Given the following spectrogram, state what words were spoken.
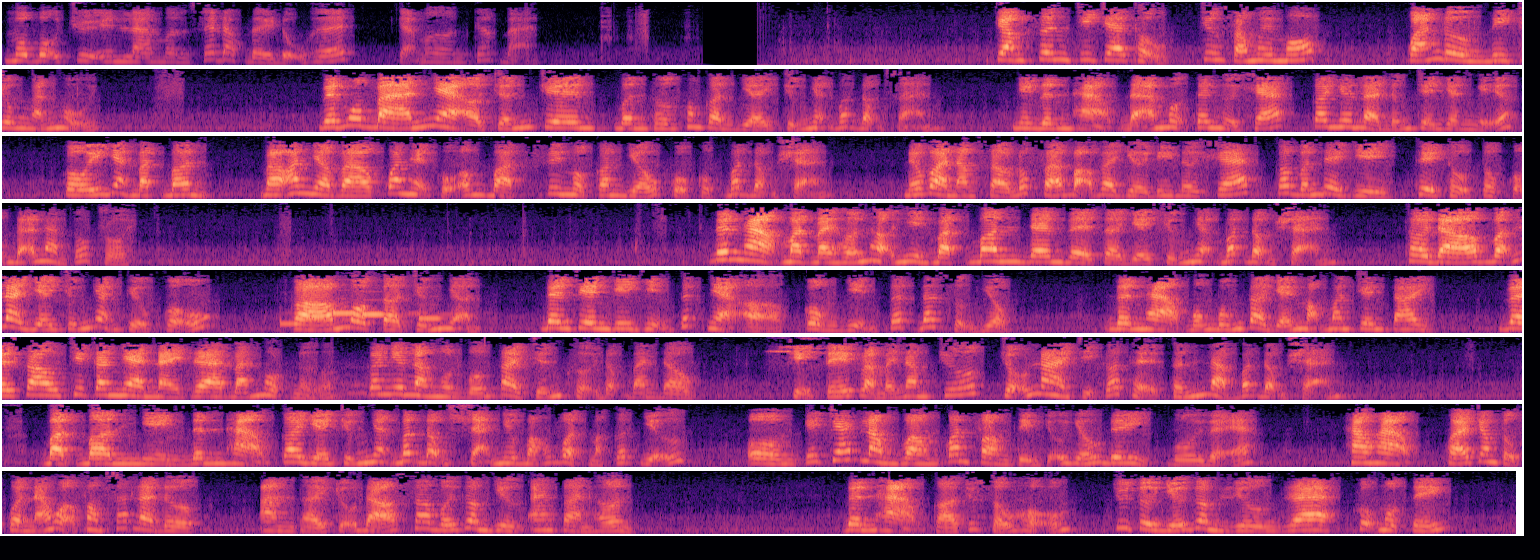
một bộ truyện là mình sẽ đọc đầy đủ hết. Cảm ơn các bạn. Trọng sinh chi tra thụ chương sáu mươi mốt, quãng đường đi chung ngắn ngủi việc mua bán nhà ở trấn trên, bình thường không cần giấy chứng nhận bất động sản. Nhưng đinh hảo đã mượn tên người khác, coi như là đứng trên danh nghĩa. Cố ý dặn bạch bân, bảo anh nhờ vào quan hệ của ông bạch xin một con dấu của cục bất động sản nếu vài năm sau lúc phá bỏ và dời đi nơi khác, có vấn đề gì thì thủ tục cũng đã làm tốt rồi. Đinh hạo mặt mày hớn hở nhìn bạch bân đem về tờ giấy chứng nhận bất động sản. Thời đó vẫn là giấy chứng nhận kiểu cũ, có một tờ chứng nhận. Bên trên ghi diện tích nhà ở cùng diện tích đất sử dụng. Đinh hạo búng búng tờ giấy mỏng manh trên tay. Về sau chia căn nhà này ra bán một nửa, coi như là nguồn vốn tài chính khởi động ban đầu chỉ tiếc là mấy năm trước, chỗ này chỉ có thể tính là bất động sản. Bạch bần nhìn đinh hạo coi giấy chứng nhận bất động sản như báu vật mà cất giữ. Ôm cái chát lòng vòng quanh phòng tìm chỗ giấu đi, vui vẻ. Hào hạo, khóa trong tủ quần áo ở phòng sách là được. Anh thấy chỗ đó so với gầm giường an toàn hơn. Đinh hạo có chút xấu hổ. Chui từ dưới gầm giường ra, khụ một tiếng.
